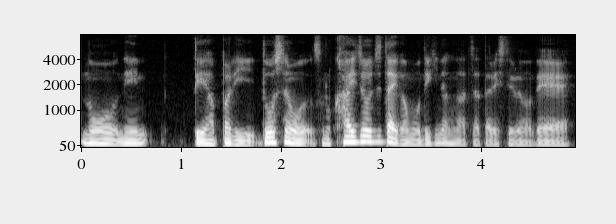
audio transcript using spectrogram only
のね、ってやっぱりどうしてもその会場自体がもうできなくなっちゃったりしてるので、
